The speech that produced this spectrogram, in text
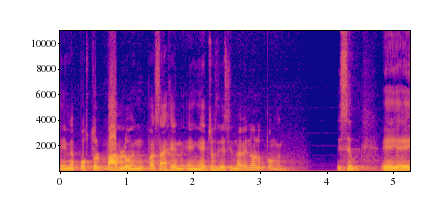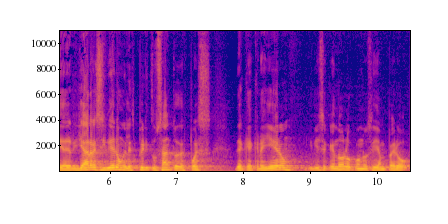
el apóstol Pablo, en un pasaje en, Hechos 19, no lo pongan. Dice, ya recibieron el Espíritu Santo después de que creyeron y dice que no lo conocían, pero,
